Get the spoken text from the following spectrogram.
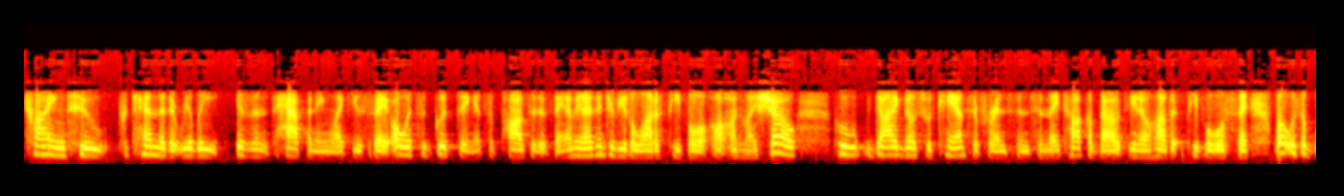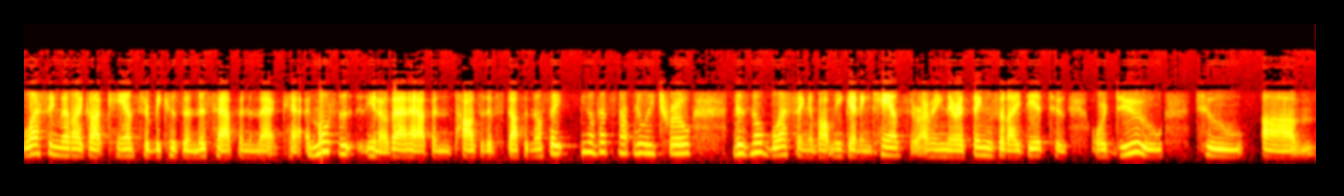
trying to pretend that it really isn't happening like you say, oh, it's a good thing, it's a positive thing. I mean, I've interviewed a lot of people on my show who diagnosed with cancer, for instance, and they talk about, you know, how that people will say, well, it was a blessing that I got cancer because then this happened and that, ca-. and most of the, you know, that happened, positive stuff, and they'll say, you know, that's not really true. There's no blessing about me getting cancer. I mean, there are things that I did to, or do to, um,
